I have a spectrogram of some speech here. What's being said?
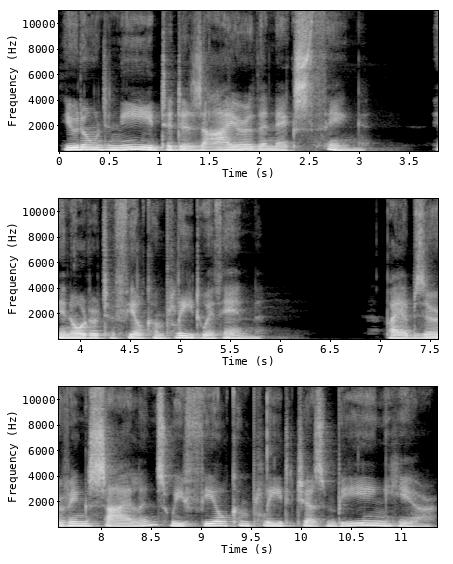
You don't need to desire the next thing in order to feel complete within. By observing silence, we feel complete just being here,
